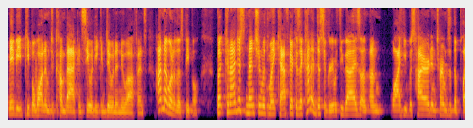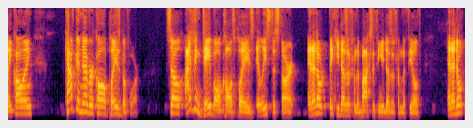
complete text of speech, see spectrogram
maybe people want him to come back and see what he can do in a new offense. I'm not one of those people. But can I just mention with Mike Kafka because I kind of disagree with you guys on, on why he was hired in terms of the play calling. Kafka never called plays before. So I think Daboll calls plays at least to start. And I don't think he does it from the box. I think he does it from the field. And I don't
